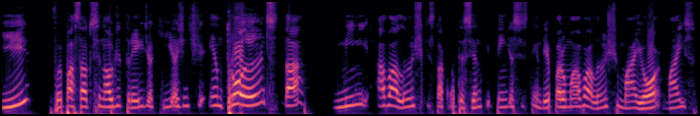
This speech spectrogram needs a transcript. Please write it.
E foi passado o sinal de trade aqui. A gente entrou antes da mini avalanche que está acontecendo, que tende a se estender para uma avalanche maior, mais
